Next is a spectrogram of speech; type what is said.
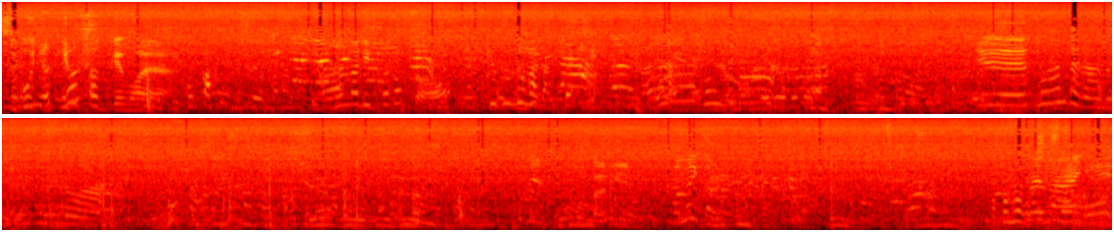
すごいやってやったっけ前。あんな立派だった？結局まだってえー、なん。でなん。だろうそういうのは寒いから頭が小さいね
